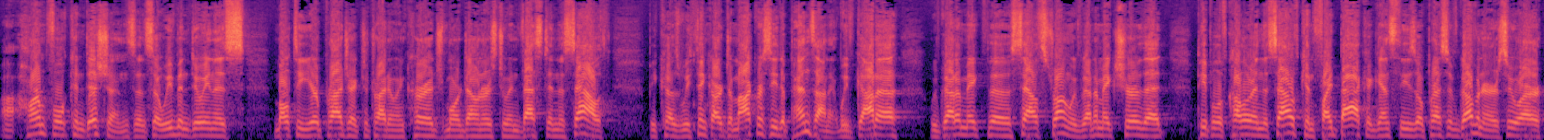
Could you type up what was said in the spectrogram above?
uh, harmful conditions. And so we've been doing this multi-year project to try to encourage more donors to invest in the South because we think our democracy depends on it. We've got to we've got to make the South strong. We've got to make sure that people of color in the South can fight back against these oppressive governors who are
